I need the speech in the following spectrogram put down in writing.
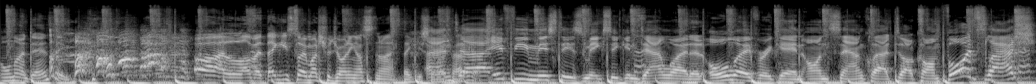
All night dancing. Oh, I love it. Thank you so much for joining us tonight. Thank you so And much. for uh, if you missed his mix, you can download it all over again on soundcloud.com forward slash,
